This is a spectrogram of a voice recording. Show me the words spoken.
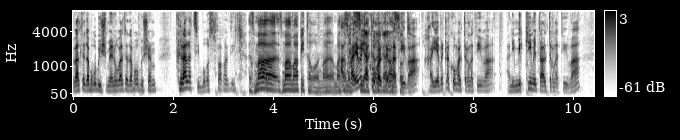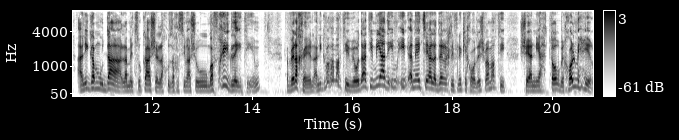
ואל תדברו בשמנו, ואל תדברו בשם כלל הציבור הספרדי. אז מה, אז מה, מה הפתרון? מה, מה אתה אז חייבת מציע לקום כרגע לעשות? אלטרנטיבה, חייבת לקום אלטרנטיבה, אני מקים את האלטרנטיבה, אני גם מודע למצוקה של אחוז החסימה שהוא מפחיד לעיתים, ולכן אני כבר אמרתי והודעתי מיד עם, עם, עם היציאה לדרך לפני כחודש, ואמרתי שאני אחתור בכל מחיר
